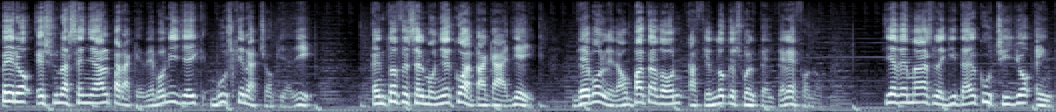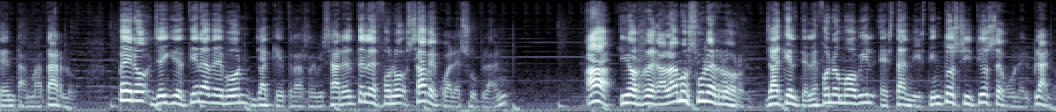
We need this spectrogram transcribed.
pero es una señal para que Devon y Jake busquen a Chucky allí. Entonces el muñeco ataca a Jake, Devon le da un patadón haciendo que suelte el teléfono, y además le quita el cuchillo e intentan matarlo. Pero Jake detiene a Devon ya que tras revisar el teléfono sabe cuál es su plan. Ah, y os regalamos un error, ya que el teléfono móvil está en distintos sitios según el plano.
